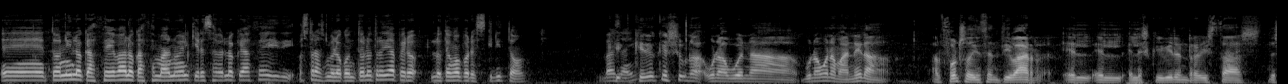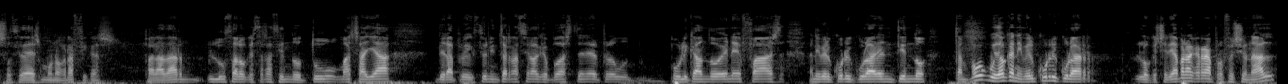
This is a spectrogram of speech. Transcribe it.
eh, Tony, lo que hace Eva, lo que hace Manuel, quieres saber lo que hace y, ostras, me lo contó el otro día, pero lo tengo por escrito. Creo que es una, una, buena, una buena manera, Alfonso, de incentivar el, el, el escribir en revistas de sociedades monográficas para dar luz a lo que estás haciendo tú, más allá de la proyección internacional que puedas tener publicando NFAs a nivel curricular, entiendo. Tampoco cuidado que a nivel curricular, lo que sería para la carrera profesional,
